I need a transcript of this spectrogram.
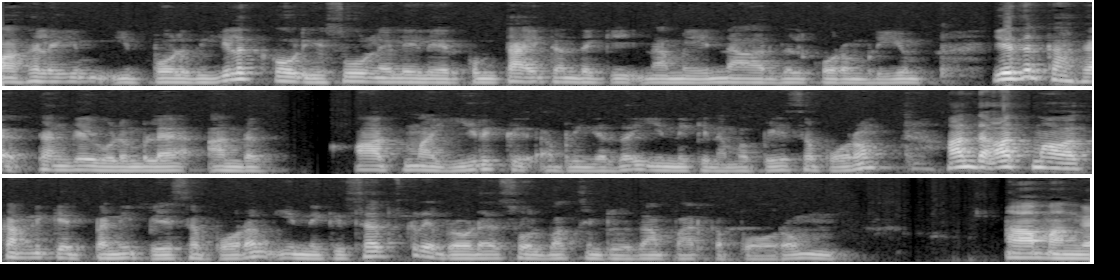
மகளையும் இப்பொழுது இழக்கக்கூடிய சூழ்நிலையில் இருக்கும் தாய் தந்தைக்கு நம்ம என்ன ஆறுதல் கூற முடியும்? எதற்காக தங்கை உடம்புல அந்த ஆத்மா இருக்கு அப்படிங்கிறத இன்னைக்கு நம்ம பேச போறோம். அந்த ஆத்மாவை கம்யூனிகேட் பண்ணி பேச போறோம். இன்னைக்கு சப்ஸ்கிரைபரோட சோல் பாக்ஸ் இன்டர்வியூ தான் பார்க்க போறோம். ஆமாங்க.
